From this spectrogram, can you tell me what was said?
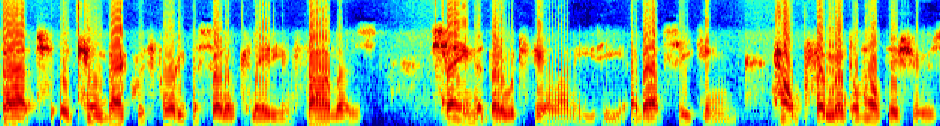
but it came back with 40% of Canadian farmers saying that they would feel uneasy about seeking help for mental health issues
